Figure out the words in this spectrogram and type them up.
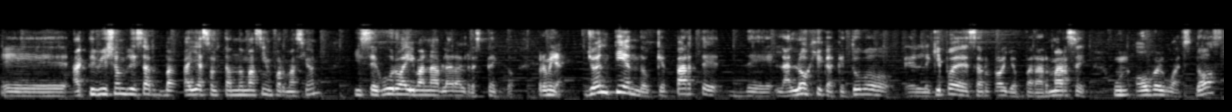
eh, Activision Blizzard vaya soltando más información y seguro ahí van a hablar al respecto. Pero mira, yo entiendo que parte de la lógica que tuvo el equipo de desarrollo para armarse un Overwatch 2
